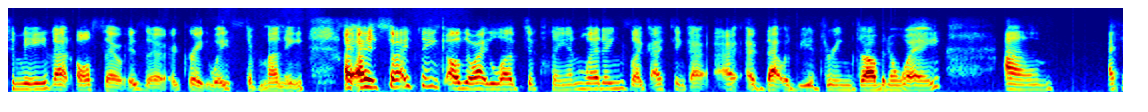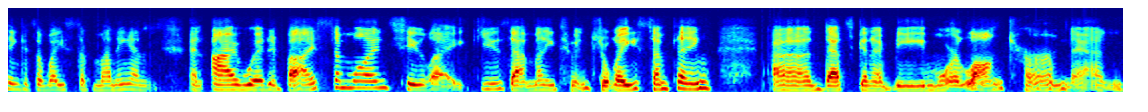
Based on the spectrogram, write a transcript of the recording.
to me that also is a, a great waste of money I, I so i think although i love to plan weddings like i think I, I, that would be a dream job in a way um i think it's a waste of money and and i would advise someone to like use that money to enjoy something uh that's gonna be more long term than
